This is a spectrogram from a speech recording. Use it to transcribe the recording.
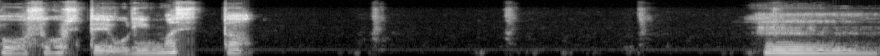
今日は過ごしておりました。うーん。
